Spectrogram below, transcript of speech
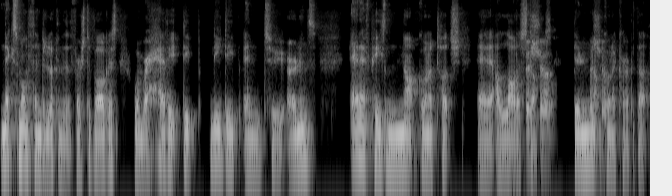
next month into looking at the first of August when we're heavy deep knee deep into earnings. NFP is not going to touch uh, a lot of stocks. Sure. They're not sure. going to carpet that.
